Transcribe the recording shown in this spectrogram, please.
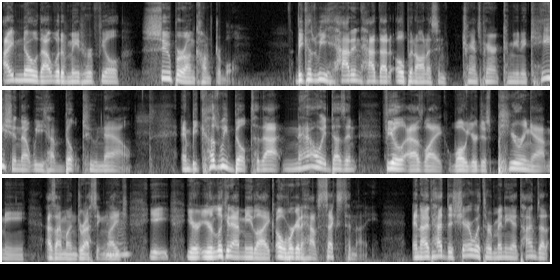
I know that would have made her feel super uncomfortable because we hadn't had that open, honest, and transparent communication that we have built to now. And because we built to that, now it doesn't feel as like, whoa, you're just peering at me as I'm undressing. Mm-hmm. Like you, you're you're looking at me like, oh, we're gonna have sex tonight. And I've had to share with her many a times that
